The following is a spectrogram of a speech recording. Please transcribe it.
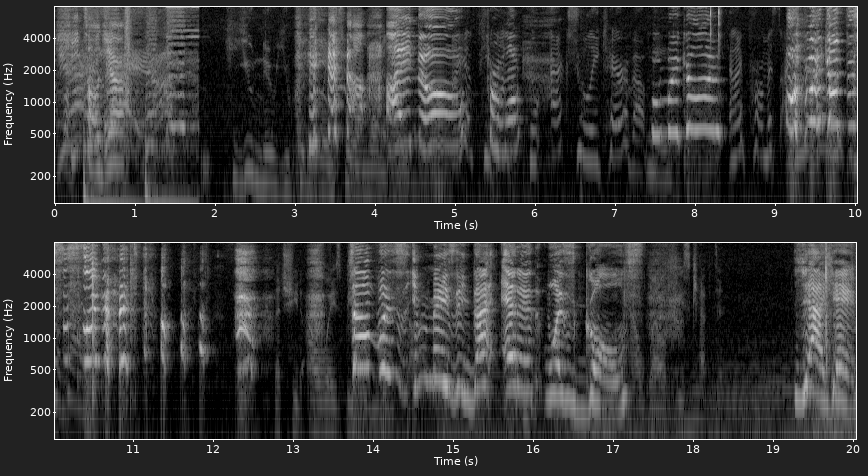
She told ya. You knew you couldn't win two. I know! I have people For one. who actually care about me. Oh my god! And I promise I Oh will my never god, let this them is again. so good! That she'd always be. that on my was side. amazing. That edit was gold. How well she's kept it. You.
